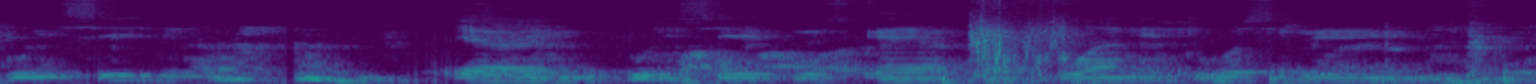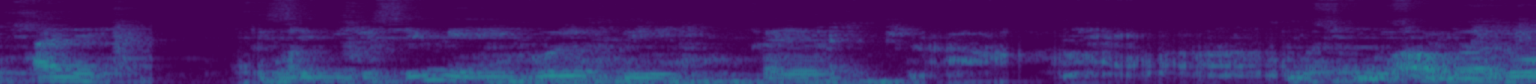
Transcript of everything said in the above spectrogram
puisi ya puisi terus kayak kepuan itu gue sering ke sini ke sini gue lebih kayak musik musik baru.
